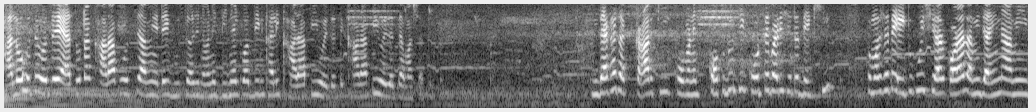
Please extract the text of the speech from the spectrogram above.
ভালো হতে হতে এতটা খারাপ হচ্ছে, আমি এটাই বুঝতে পারছি না। মানে দিনের পর দিন খালি খারাপই হয়ে যাচ্ছে, খারাপই হয়ে যাচ্ছে আমার সাথে। দেখা যাক কার কি মানে কতদূর কি করতে পারি সেটা দেখি। তোমাদের সাথে এইটুকুই শেয়ার করার। আমি জানি না, আমি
